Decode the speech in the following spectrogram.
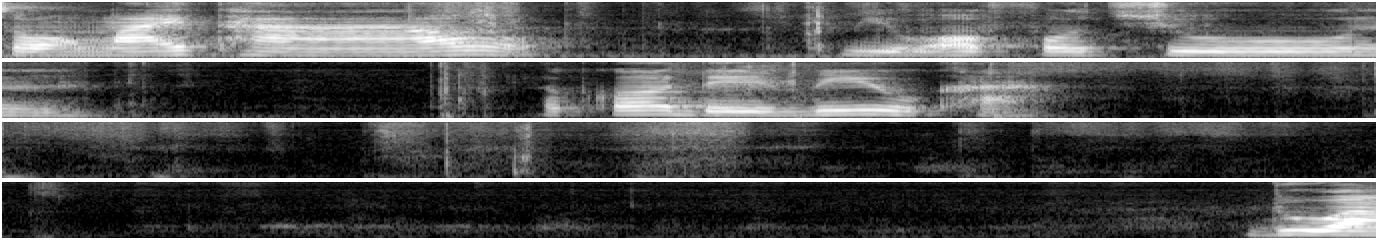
สองไม้เท้า Wheel of Fortune แล้วก็ Devil ค่ะ ดวง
